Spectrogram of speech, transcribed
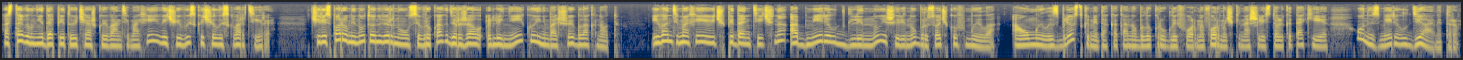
Оставил недопитую чашку Иван Тимофеевич и выскочил из квартиры. Через пару минут он вернулся, в руках держал линейку и небольшой блокнот. Иван Тимофеевич педантично обмерил длину и ширину брусочков мыла, а у мыла с блестками, так как оно было круглой формы, формочки нашлись только такие, он измерил диаметр.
